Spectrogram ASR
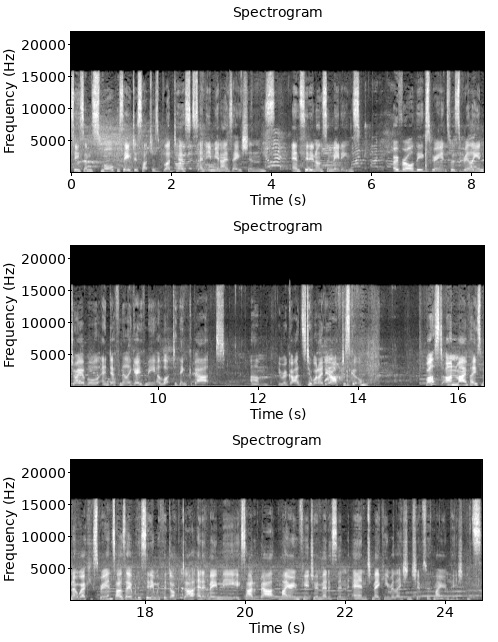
see some small procedures such as blood tests and immunisations and sit in on some meetings. Overall the experience was really enjoyable and definitely gave me a lot to think about um, in regards to what I do after school. Whilst on my placement at work experience, I was able to sit in with the doctor and it made me excited about my own future in medicine and making relationships with my own patients.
